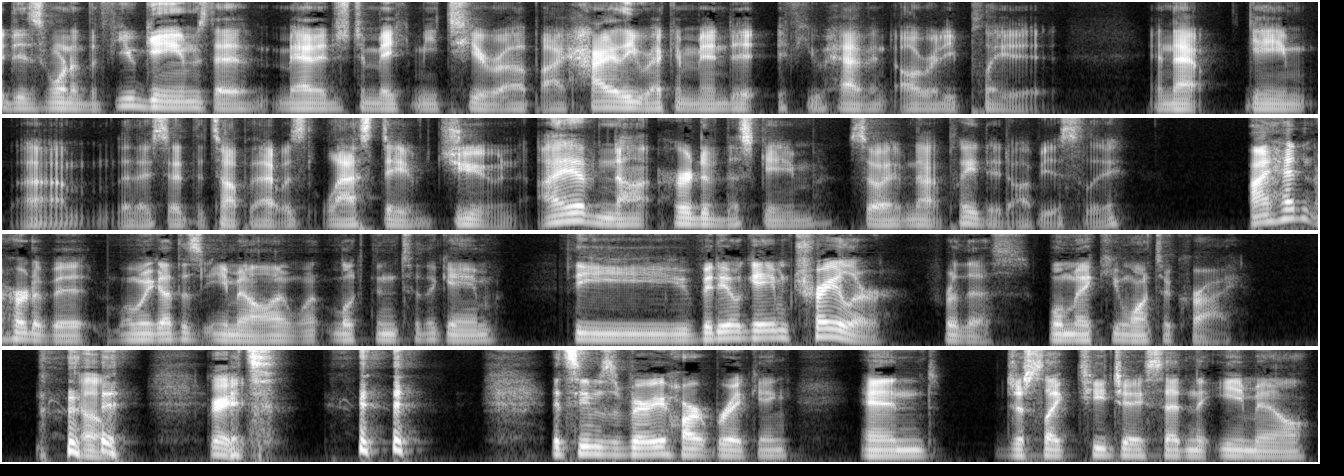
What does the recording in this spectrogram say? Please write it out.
It is one of the few games that have managed to make me tear up. I highly recommend it if you haven't already played it. And that game, um, that I said at the top of that, was Last Day of June. I have not heard of this game, so I have not played it, obviously. I hadn't heard of it when we got this email. I went looked into the game. The video game trailer for this will make you want to cry. Oh, great. It seems very heartbreaking, and just like TJ said in the email,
